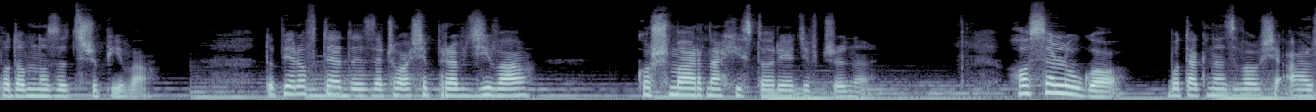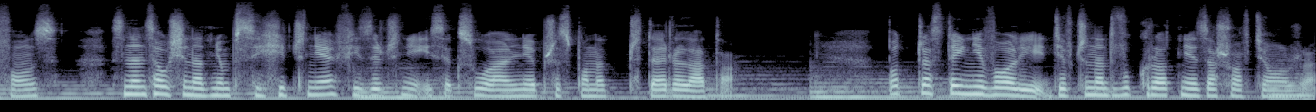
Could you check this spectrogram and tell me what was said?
podobno za trzy piwa. Dopiero wtedy zaczęła się prawdziwa, koszmarna historia dziewczyny. Jose Lugo, bo tak nazywał się Alfons, znęcał się nad nią psychicznie, fizycznie i seksualnie przez ponad 4 lata. Podczas tej niewoli dziewczyna dwukrotnie zaszła w ciążę,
